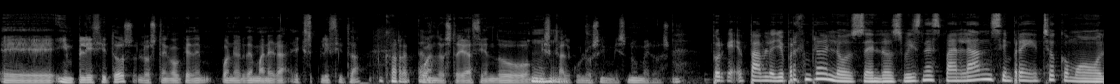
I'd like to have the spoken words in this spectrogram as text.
eh, implícitos, los tengo que de- poner de manera explícita Correcto. cuando estoy haciendo mis cálculos y mis números. ¿no? Porque, Pablo, yo, por ejemplo, en los, en los business plan siempre he hecho como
